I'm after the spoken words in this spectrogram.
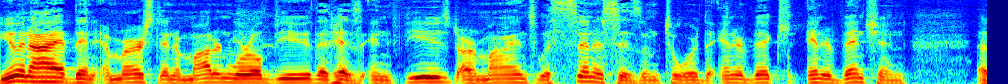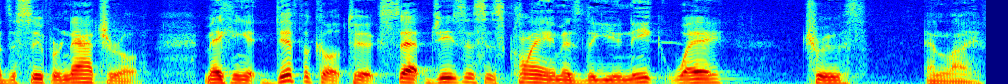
You and I have been immersed in a modern worldview that has infused our minds with cynicism toward the intervention of the supernatural, making it difficult to accept Jesus' claim as the unique way, truth, and life.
